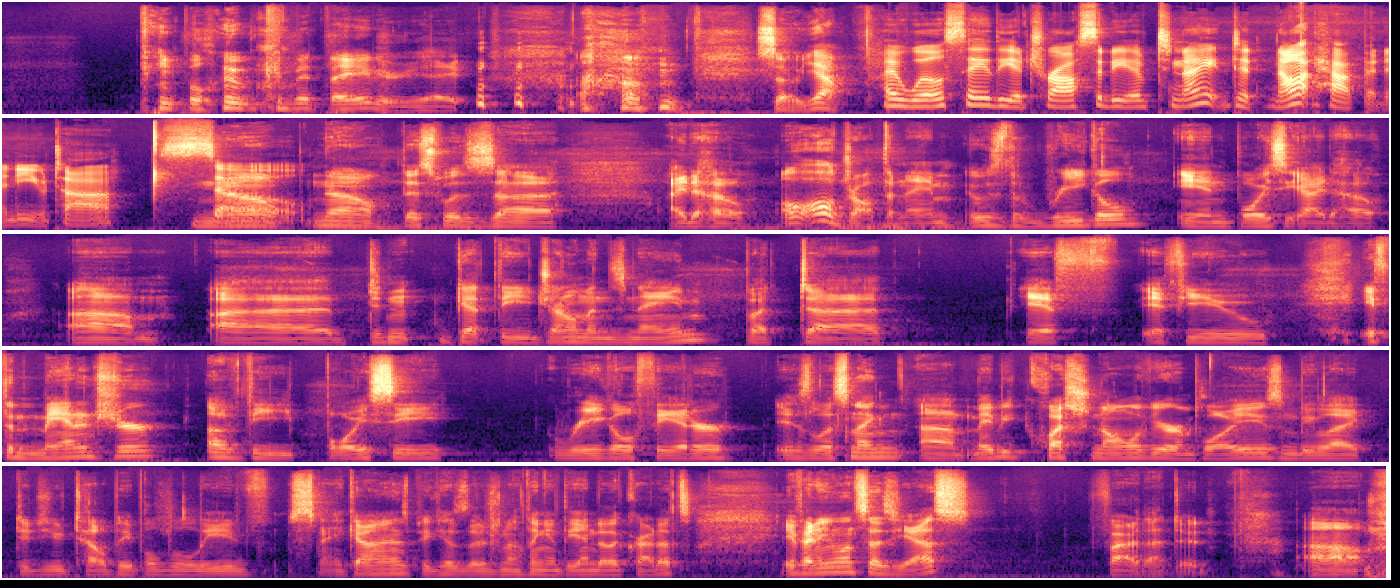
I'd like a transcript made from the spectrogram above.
people who commit behavior you hate. um, so yeah, I will say the atrocity of tonight did not happen in Utah. So No, no, this was uh, Idaho. I'll, I'll drop the name. It was the Regal in Boise, Idaho. Um, uh, didn't get the gentleman's name, but uh, if if you if the manager of the Boise Regal Theater is listening, um, maybe question all of your employees and be like, "Did you tell people to leave Snake Eyes because there's nothing at the end of the credits?" If anyone says yes, fire that dude. Um,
